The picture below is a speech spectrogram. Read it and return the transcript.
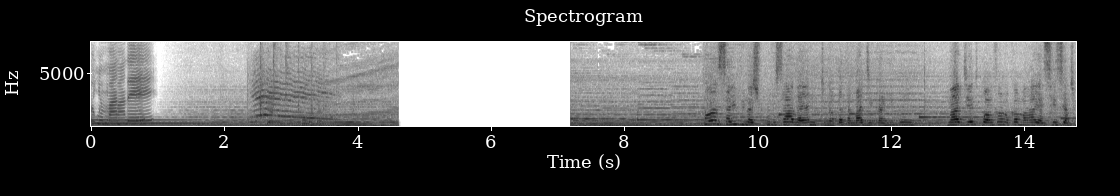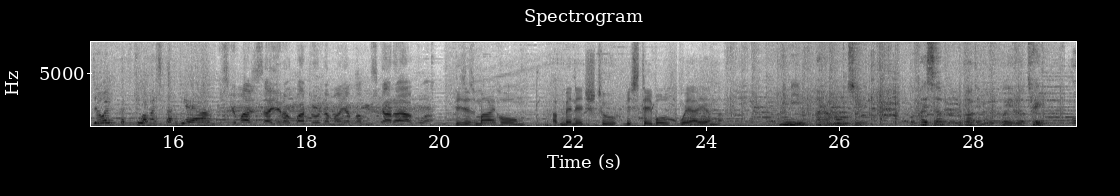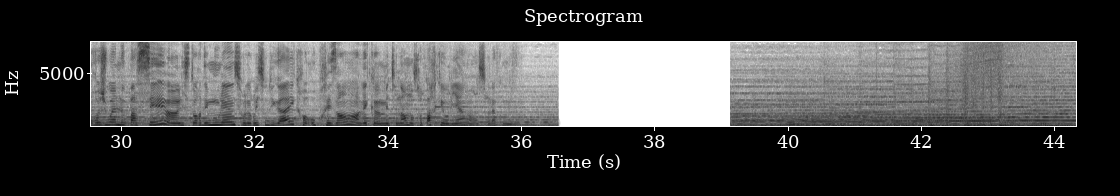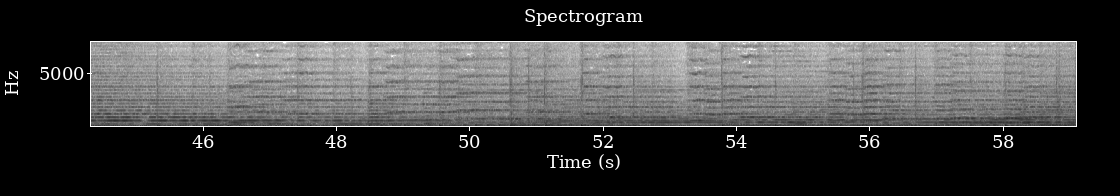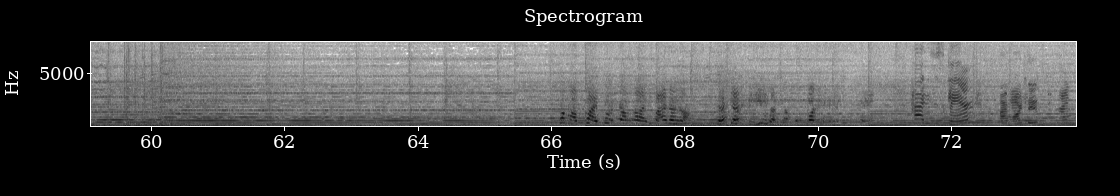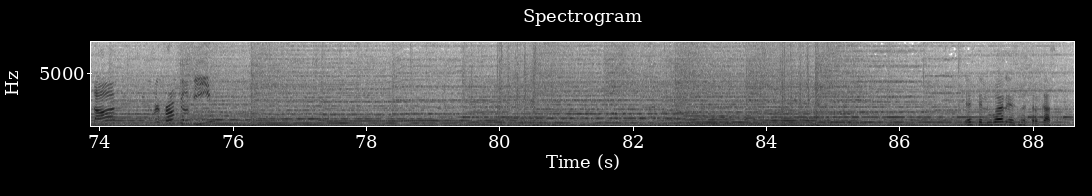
Documente. Kwa sasa hivi nashukuru sana, yani tunapata maji karibu. Maji yetu kwa mfano kama haya, sisi hatujawahi kukatikiwa maji tangia ya anga. Puisque moi, ça y est, là, quatro da manhã para buscar a água. This is my home. I've managed to be stable where I am now. Mimi Paramount Professeur pour le département de Loterie. On rejoint le passé, euh, l'histoire des moulins sur le ruisseau du Gaïcre, au présent, avec euh, maintenant notre parc éolien euh, sur la commune. Hi, this is Claire. I'm Martin. I'm Todd. We're from Philippines. Este lugar es nuestra casa.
